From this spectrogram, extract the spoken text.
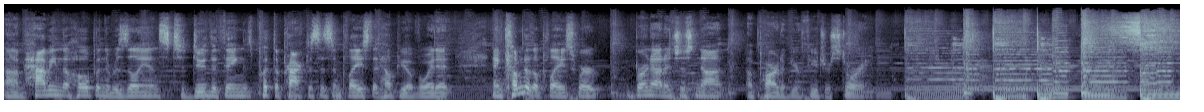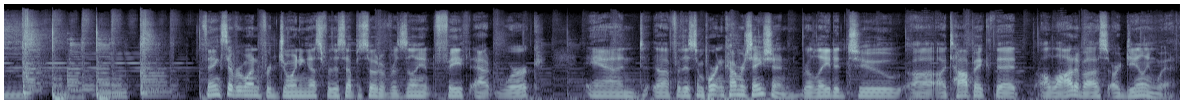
um, having the hope and the resilience to do the things, put the practices in place that help you avoid it, and come to the place where burnout is just not a part of your future story. Thanks everyone for joining us for this episode of Resilient Faith at Work and uh, for this important conversation related to uh, a topic that a lot of us are dealing with.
